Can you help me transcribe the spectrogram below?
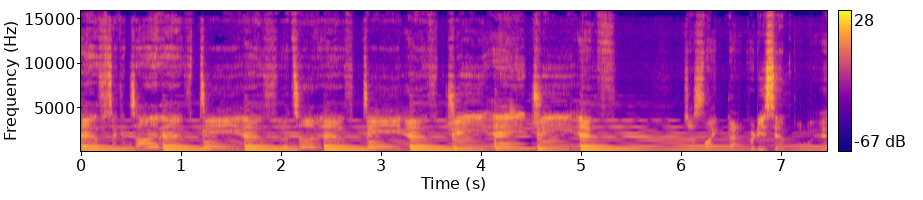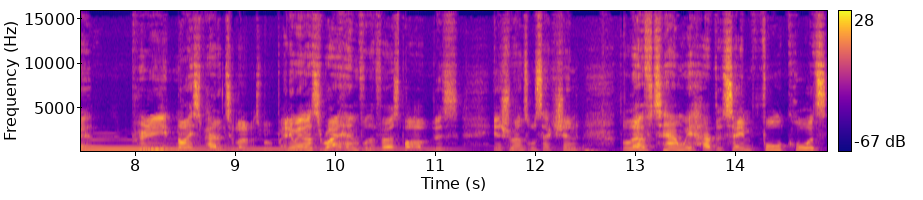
F, second time, F, D, F, third time, F, D, F, G, A, G, F. Just like that, pretty simple, yeah? pretty nice pattern to learn as well. But anyway, that's the right hand for the first part of this instrumental section. The left hand, we have the same four chords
